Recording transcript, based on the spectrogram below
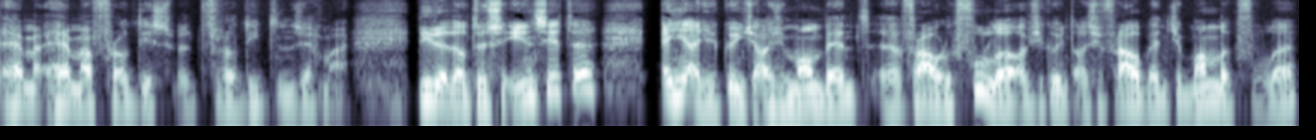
hermafrodieten, zeg maar, die er dan tussenin zitten. En ja, je kunt je als je man bent eh, vrouwelijk voelen, of je kunt als je vrouw bent je mannelijk voelen.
